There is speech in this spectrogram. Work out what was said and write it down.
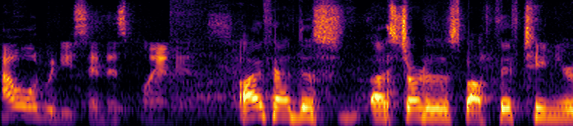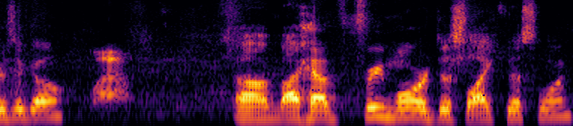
How old would you say this plant is? I've had this, I started this about 15 years ago. Wow. Um, I have three more just like this one,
